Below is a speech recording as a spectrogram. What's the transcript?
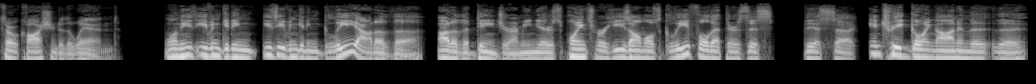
throw caution to the wind. Well, and he's even getting he's even getting glee out of the out of the danger. I mean, there's points where he's almost gleeful that there's this this uh, intrigue going on in the the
